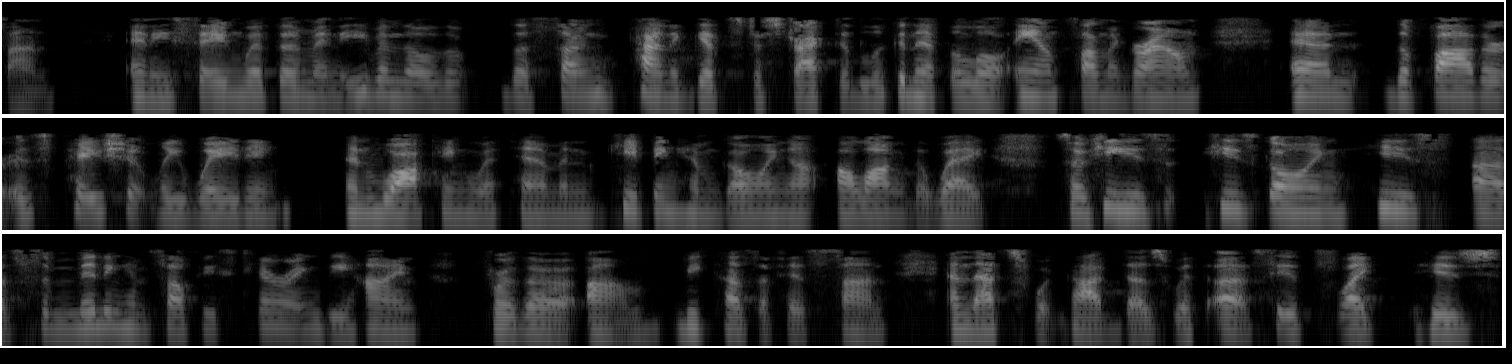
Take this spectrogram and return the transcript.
son and he's staying with them. And even though the, the son kind of gets distracted looking at the little ants on the ground and the father is patiently waiting and walking with him and keeping him going along the way. So he's, he's going, he's, uh, submitting himself, he's tearing behind for the, um, because of his son. And that's what God does with us. It's like his,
